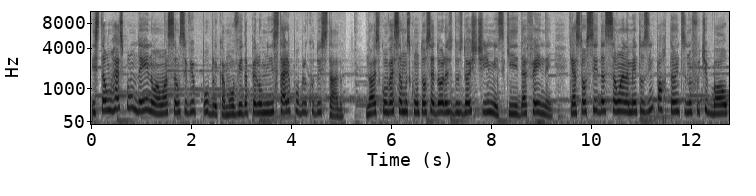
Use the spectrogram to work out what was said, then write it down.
estão respondendo a uma ação civil pública movida pelo Ministério Público do Estado. Nós conversamos com torcedoras dos dois times que defendem que as torcidas são elementos importantes no futebol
